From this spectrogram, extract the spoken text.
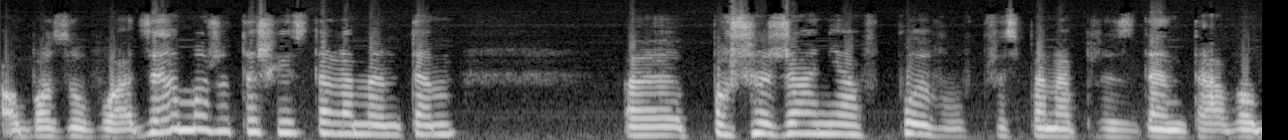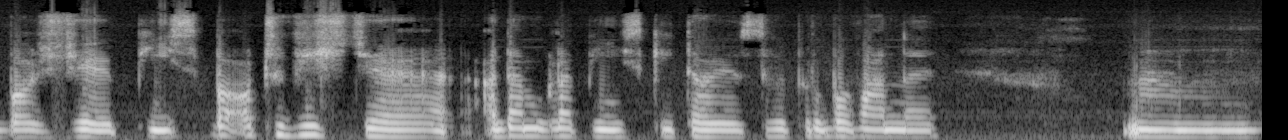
obozu władzy, a może też jest elementem e, poszerzania wpływów przez pana prezydenta w obozie PiS, bo oczywiście Adam Glapiński to jest wypróbowany mm,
